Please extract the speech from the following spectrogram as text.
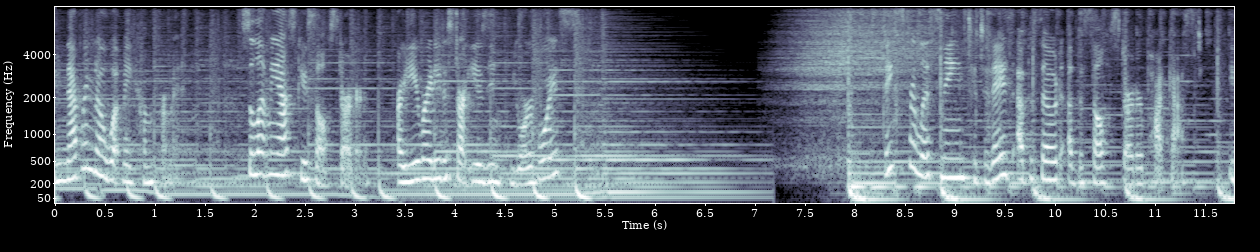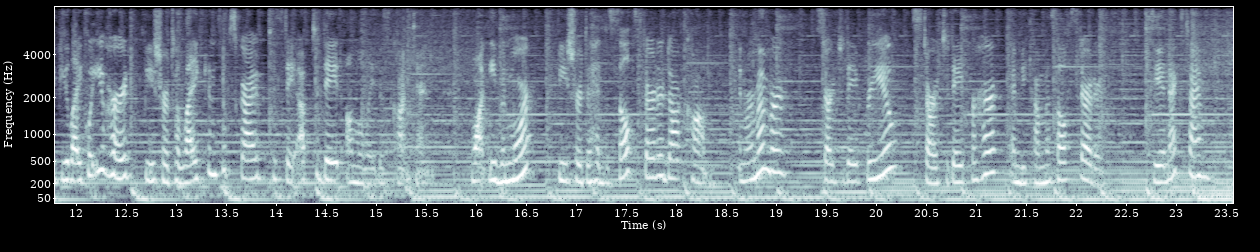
You never know what may come from it. So let me ask you, self starter, are you ready to start using your voice? Thanks for listening to today's episode of the Self StartHer Podcast. If you like what you heard, be sure to like and subscribe to stay up to date on the latest content. Want even more? Be sure to head to selfstarther.com. And remember, start today for you, start today for her, and become a self starter. See you next time.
